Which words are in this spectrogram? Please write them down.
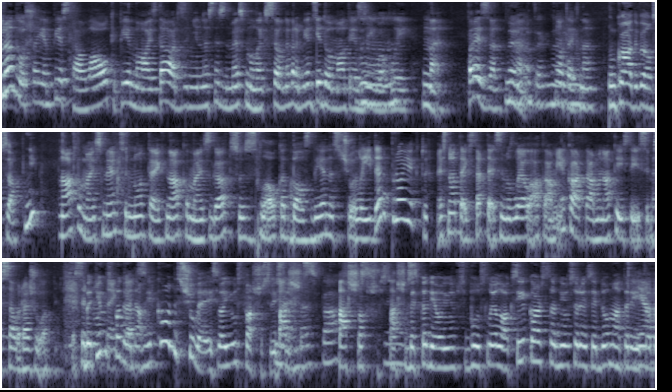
Nu, radošajiem piestāv lauki, piemājas dārziņi. Nu, es nezinu, mēs, man liekas, sev nevaram viens iedomāties dzīvoklī. Nē, pareizi. Zana? Nē, noteikti nē. Noteikti nē. Un kādi vēl sapņi? Nākamais mērķis ir noteikti nākamais gads uz lauka atbalsta dienas šo līderu projektu. Mēs noteikti startēsim uz lielākām iekārtām un attīstīsim savu ražotni. Tas ir Bet jums pagaidām ir kādas šuvējas, vai jūs pašas visu Pašas. Pašas, pašas. Bet tad jau jums būs lielāks iekārts, tad jūs varēsiet domāt arī Jā,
